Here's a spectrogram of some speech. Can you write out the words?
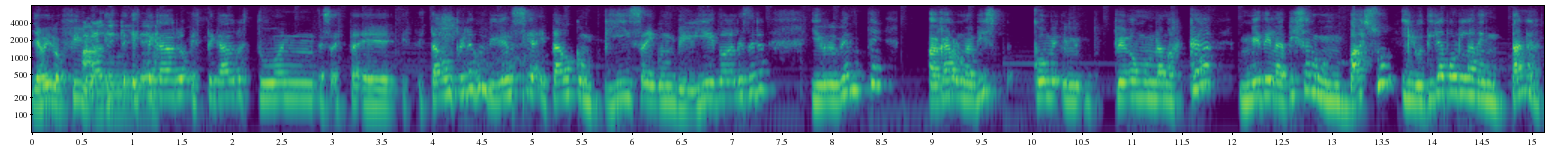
ya vi los filos. Ah, este, este cabro, este cabro estuvo en. o sea, está, eh, est- estábamos en plena convivencia y estábamos con pizza y con bebida y toda la escena. Y de repente agarra una pizza, come, pega una mascada, mete la pizza en un vaso y lo tira por la ventana.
